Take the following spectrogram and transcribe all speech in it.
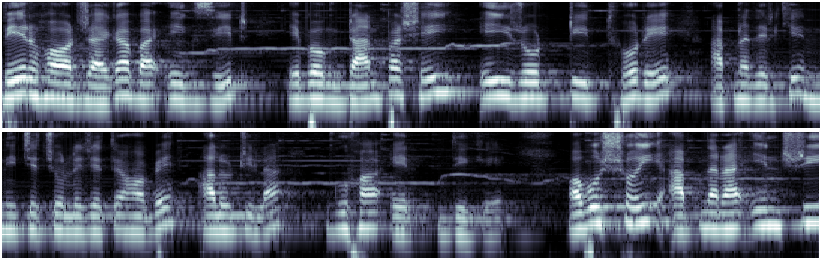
বের হওয়ার জায়গা বা এক্সিট এবং ডান পাশেই এই রোডটি ধরে আপনাদেরকে নিচে চলে যেতে হবে আলুটিলা গুহা এর দিকে। অবশ্যই আপনারা এন্ট্রি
